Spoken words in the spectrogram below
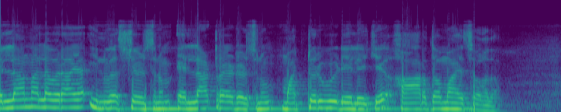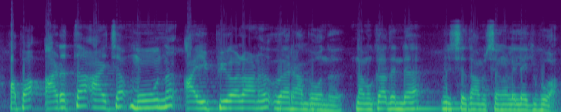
എല്ലാ നല്ലവരായ ഇൻവെസ്റ്റേഴ്സിനും എല്ലാ ട്രേഡേഴ്സിനും മറ്റൊരു വീഡിയോയിലേക്ക് ഹാർദവമായ സ്വാഗതം. അപ്പോൾ അടുത്ത ആഴ്ച മൂന്ന് ഐ പി ഒകളാണ് വരാൻ പോകുന്നത്. നമുക്കതിന്റെ വിശദാംശങ്ങളിലേക്ക് പോവാം.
